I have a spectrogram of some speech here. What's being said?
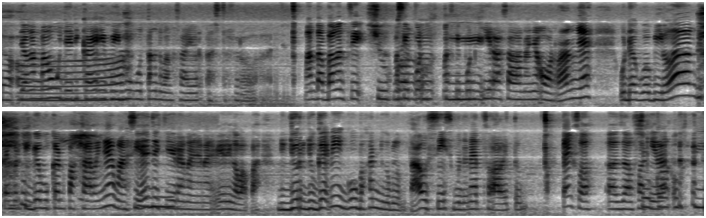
Jangan mau jadi kayak ibu-ibu ngutang tukang sayur. Astagfirullahaladzim. Mantap banget sih Syukron, meskipun Okti. meskipun kira salah nanya orang ya udah gue bilang kita bertiga bukan pakarnya masih aja kira nanya-nanya ini nggak apa-apa jujur juga nih gue bahkan juga belum tahu sih sebenarnya soal itu thanks loh uh, Zalfa kira Syukron Ukti,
